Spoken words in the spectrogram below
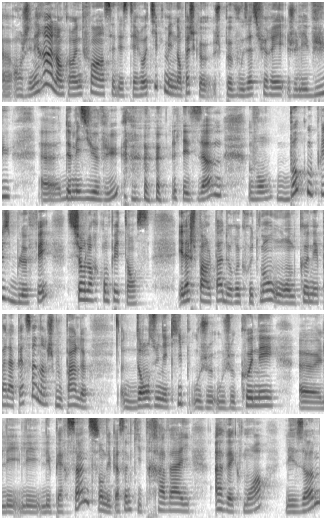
euh, en général, encore une fois, hein, c'est des stéréotypes, mais n'empêche que je peux vous assurer, je l'ai vu euh, de mes yeux vus, les hommes vont beaucoup plus bluffer sur leurs compétences. Et là, je ne parle pas de recrutement où on ne connaît pas la personne, hein. je vous parle dans une équipe où je, où je connais les, les, les personnes, ce sont des personnes qui travaillent avec moi, les hommes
